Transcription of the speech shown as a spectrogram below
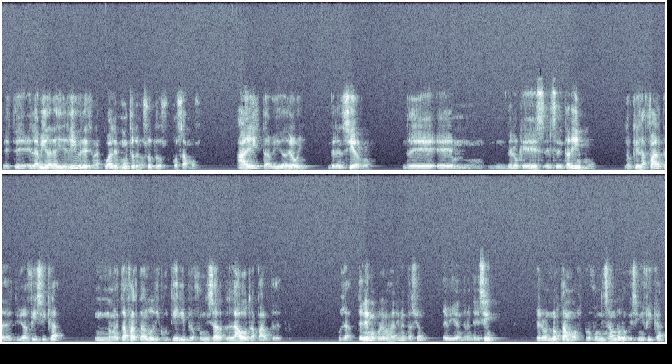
este, la vida al aire libre, en la cuales muchos de nosotros gozamos, a esta vida de hoy, del encierro, de, em, de lo que es el sedentarismo, lo que es la falta de actividad física, nos está faltando discutir y profundizar la otra parte del problema. O sea, ¿tenemos problemas de alimentación? Evidentemente que sí, pero no estamos profundizando lo que significa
